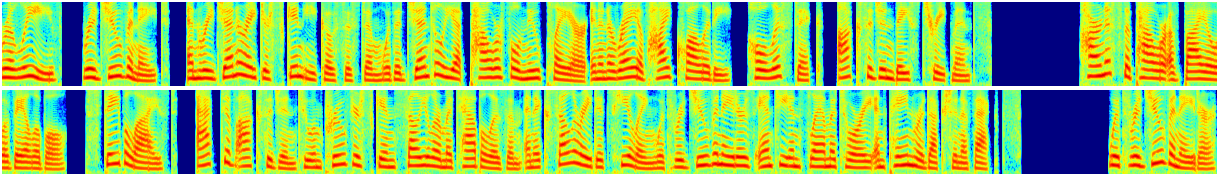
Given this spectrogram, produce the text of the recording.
relieve, rejuvenate, and regenerate your skin ecosystem with a gentle yet powerful new player in an array of high-quality, holistic, oxygen-based treatments. Harness the power of bioavailable, stabilized, active oxygen to improve your skin's cellular metabolism and accelerate its healing with Rejuvenator's anti-inflammatory and pain reduction effects. With Rejuvenator,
